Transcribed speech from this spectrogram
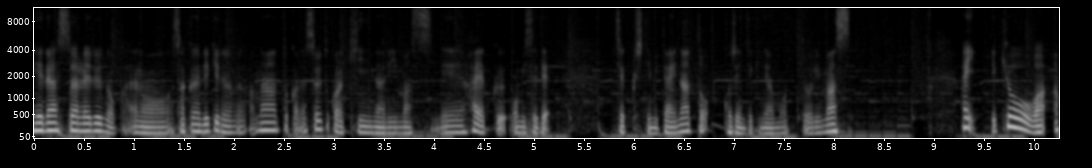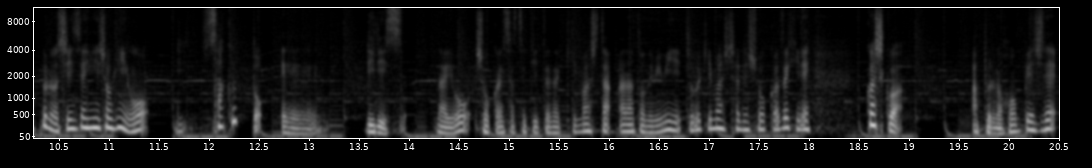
減らされるのか、あの削減できるのかなとかね、そういうところは気になりますね。早くお店でチェックしてみたいなと、個人的には思っております。はい、今日は Apple の新製品商品をサクッと、えー、リリース内容を紹介させていただきました。あなたの耳に届きましたでしょうか？ぜひね、詳しくは Apple のホームページで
